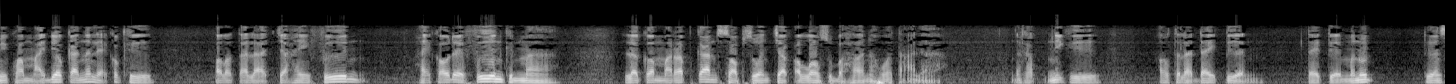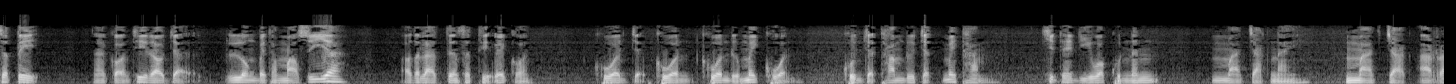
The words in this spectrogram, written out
มีความหมายเดียวกันนั่นแหละก็คืออัลลอฮฺตาลาจะให้ฟื้น ให้เขาได้ฟื้นขึ้นมา แล้วก็มารับการสอบสวนจากอัลลอฮฺสุบฮานะฮุวาตาลานะครับ นี่คือเอาตลาได้เตือนได้เตือนมนุษย์ เตือนสตินะก่อนที่เราจะลงไปทำมาซียะเอาตลาเตือนสติไว้ก่อน ควรจะควรควรหรือไม่ควร คุณจะทำหรือจะไม่ทำคิดให้ดีว่าคุณนั้นมาจากไหน มาจากอะไร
